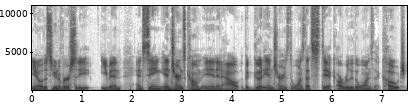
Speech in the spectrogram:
you know, this university even and seeing interns come in and out. The good interns, the ones that stick, are really the ones that coach,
